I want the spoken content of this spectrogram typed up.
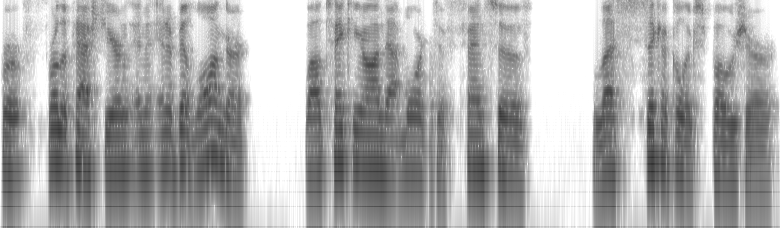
for for the past year and, and a bit longer, while taking on that more defensive, less cyclical exposure,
